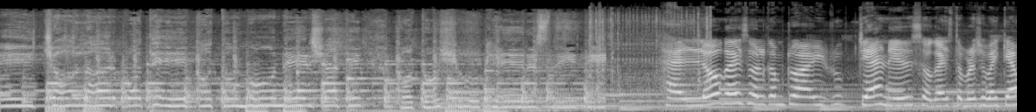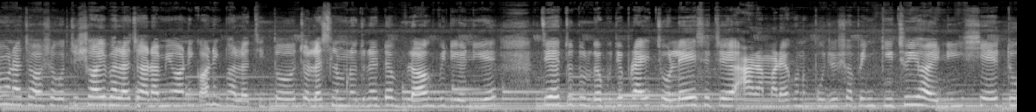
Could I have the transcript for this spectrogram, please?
এই চলার পথে কত মনের সাথে, কত সুখের স্মৃতি। Hello guys welcome to I YouTube channel so guys তোমরা সবাই কেমন আছো? আশা করছি সবাই ভালো আছো আর আমি অনেক অনেক ভালো আছি। তো চলে আসলাম নতুন একটা ব্লগ ভিডিও নিয়ে। যেহেতু দুর্গাপুজো প্রায় চলে এসেছে আর আমার এখনও পুজো শপিং কিছুই হয়নি, সেহেতু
